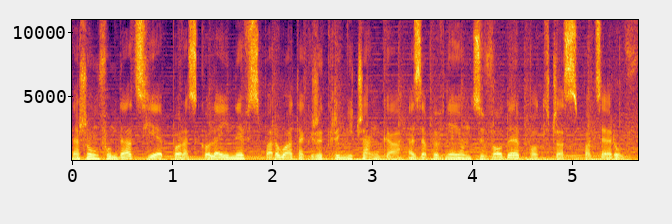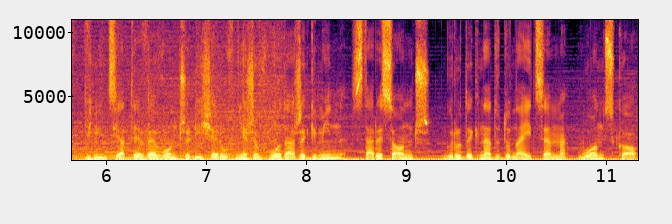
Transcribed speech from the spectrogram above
Naszą fundację po raz kolejny wsparła także Kryniczanka, zapewniając wodę podczas spacerów. W inicjatywę włączyli się również włodarze gmin Stary Sącz, Grudek nad Dunajcem, Łącko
